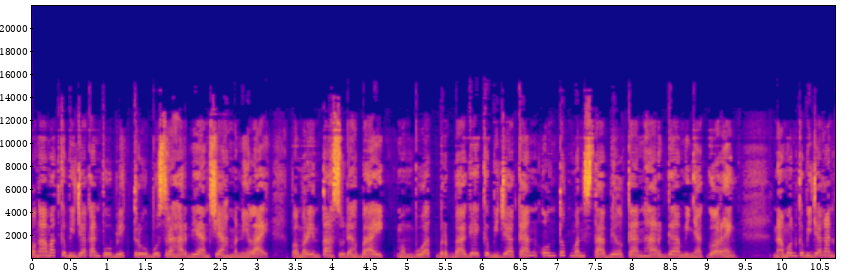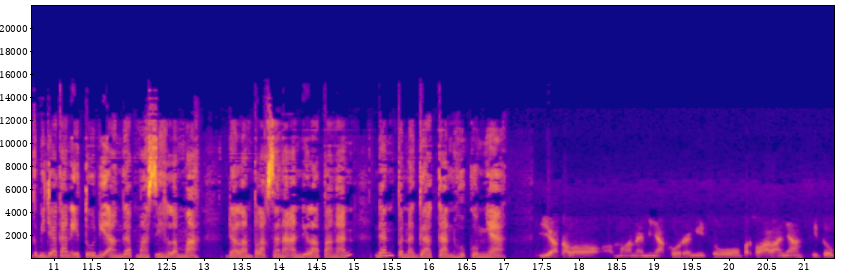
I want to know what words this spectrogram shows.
Pengamat kebijakan publik Trubus Rahardiansyah menilai pemerintah sudah baik membuat berbagai kebijakan untuk menstabilkan harga minyak goreng. Namun kebijakan-kebijakan itu dianggap masih lemah dalam pelaksanaan di lapangan dan penegakan hukumnya. Iya, kalau mengenai minyak goreng itu persoalannya itu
